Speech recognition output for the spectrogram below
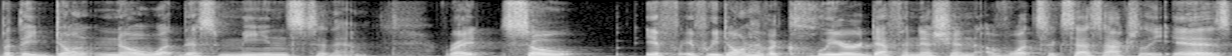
but they don't know what this means to them, right? So if if we don't have a clear definition of what success actually is,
